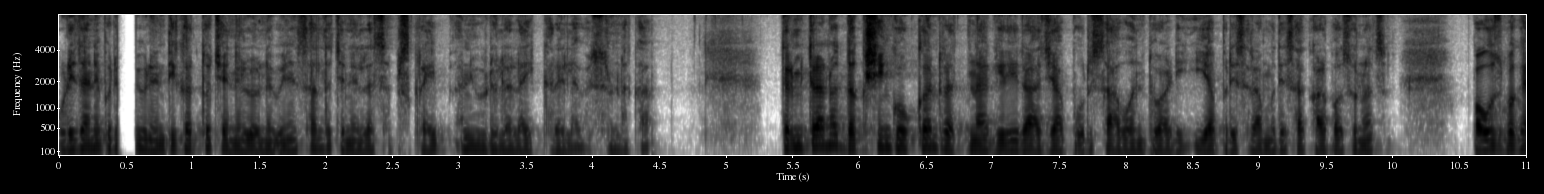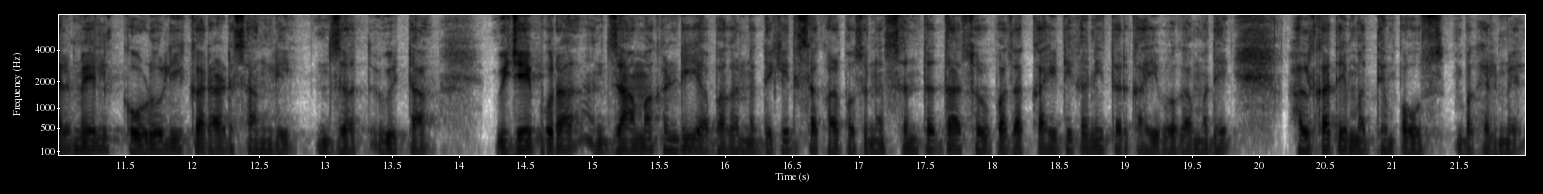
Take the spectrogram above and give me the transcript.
पुढे जाण्यापूर्वी विनंती करतो चॅनलवर नवीन असाल तर चॅनलला सबस्क्राईब आणि व्हिडिओला लाईक करायला विसरू नका. तर मित्रांनो दक्षिण कोकण रत्नागिरी राजापूर सावंतवाडी या परिसरामध्ये सकाळपासूनच पाऊस बघायला मिळेल. कोडोली कराड सांगली जत विटा विजयपुरा जामाखंडी या भागांमध्ये देखील सकाळपासूनच संततधार स्वरूपाचा काही ठिकाणी तर काही भागामध्ये हलका ते मध्यम पाऊस बघायला मिळेल.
